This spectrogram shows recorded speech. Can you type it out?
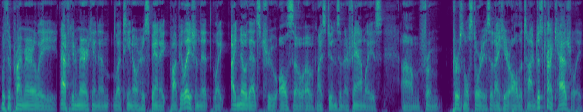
with a primarily African American and Latino or Hispanic population that like, I know that's true also of my students and their families, um, from personal stories that I hear all the time, just kind of casually.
